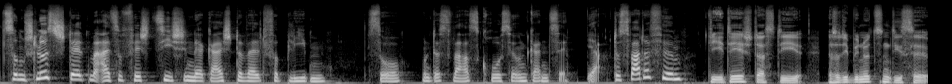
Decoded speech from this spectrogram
Zum Schluss stellt man also fest, sie ist in der Geisterwelt verblieben. So, und das war's, Große und Ganze. Ja, das war der Film. Die Idee ist, dass die, also die benutzen diese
